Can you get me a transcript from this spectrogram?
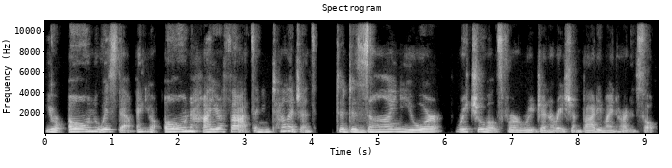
your own wisdom and your own higher thoughts and intelligence to design your rituals for regeneration, body, mind, heart, and soul.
